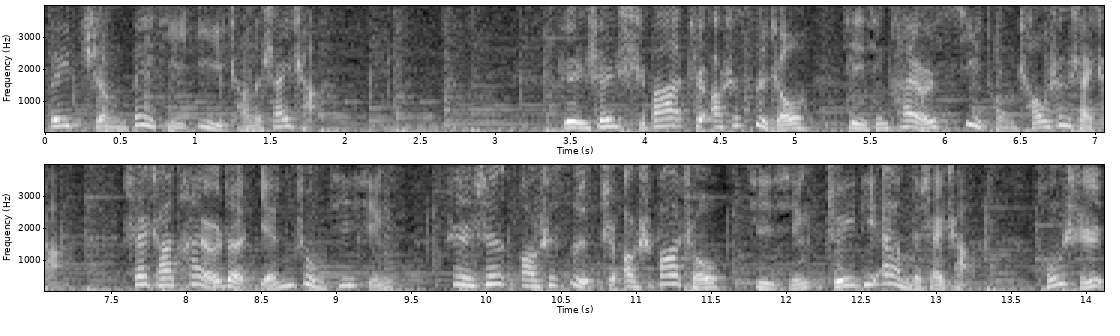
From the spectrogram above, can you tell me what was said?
非整倍体异常的筛查。妊娠十八至二十四周进行胎儿系统超声筛查，筛查胎儿的严重畸形。妊娠二十四至二十八周进行 JDM 的筛查，同时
